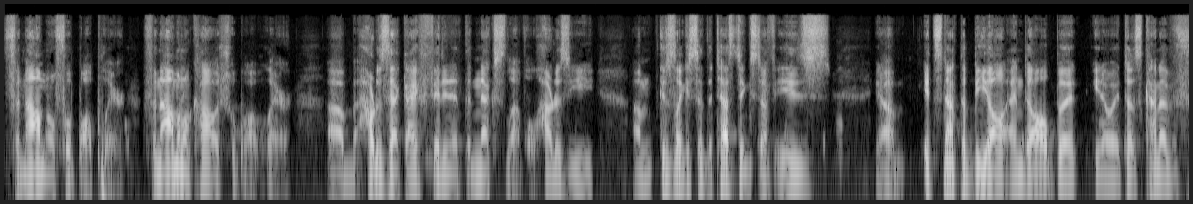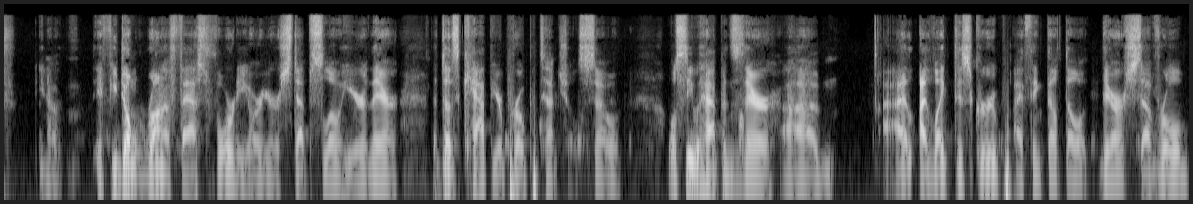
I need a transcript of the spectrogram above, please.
phenomenal football player, phenomenal college football player. Um, how does that guy fit in at the next level? How does he? Because, um, like I said, the testing stuff is, um, it's not the be all end all, but you know, it does kind of, you know, if you don't run a fast forty or you're a step slow here or there, that does cap your pro potential. So we'll see what happens there. Um, I, I like this group. I think there are several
